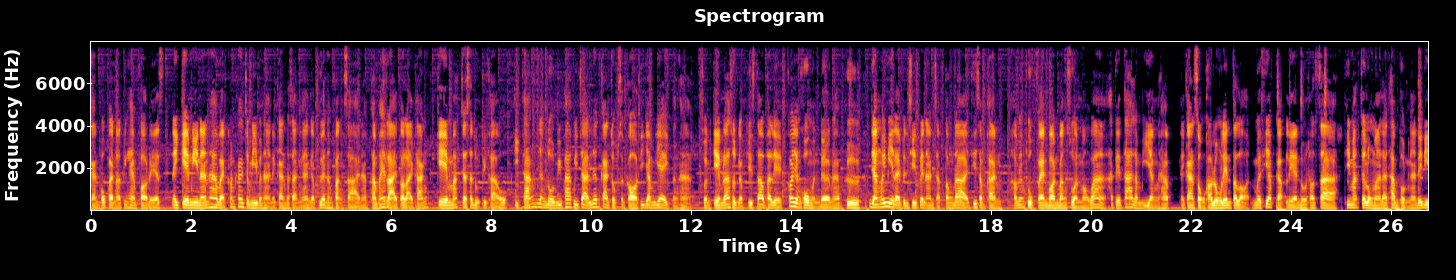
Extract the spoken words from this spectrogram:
การพบกับ Nottingham Forest ในเกมนี้นั้นฮาร์แวดค่อนข้างจะมีปัญหาในการประสานงานกับเพื่อนทางฝั่งซ้ายนะครับทำให้หลายต่อหลายครั้งเกมมักจะสะดุดที่เขา อีกทั้งยังโดนวิพากษ์วิจารณ์เรื่องการจบสกอร์ที่ย่ำแย่อีกต่างหาก ส่วนเกมล่าสุดกับคริสตัลพาเลตก็ยังคงเหมือนเดิมนะครับ คือยังไม่มีอะไรเป็นชิ้นเป็นอันจับต้องได้ ที่สำคัญเขายังถูกแฟนบอลบางส่วนมองว่าอาเตต้าลำเอียงนะครับ ในการส่งเขาลงเล่นตลอด เมื่อเทียบกับเรียนโดทอสซาที่มักจะลงมาและทำผลงานได้ดี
